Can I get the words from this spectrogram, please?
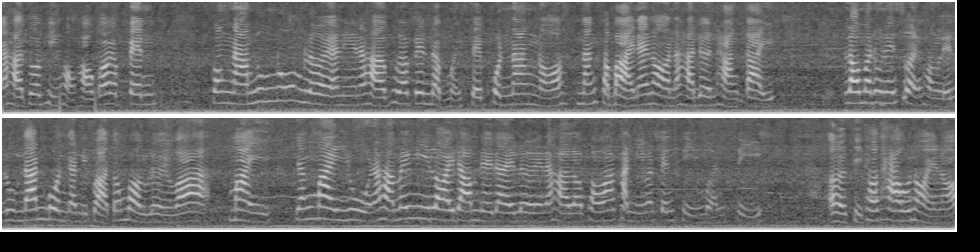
นะคะ ตัวพิงของเขาก็เป็นฟองน้ำนุ่มๆเลยอันนี้นะคะ เพื่อเป็นแบบเหมือนเซฟคนนั่งเนาะนั่งสบายแน่นอนนะคะ เดินทางไกล เรามาดูในส่วนของเลนรูมด้านบนกันดีกว่าต้องบอกเลยว่าใหม่ยังใหม่อยู่นะคะ ไม่มีรอยดำใด ๆ เลยนะคะแล้วเพราะว่าคันนี้มันเป็นสีเหมือนสีเออสีเทาๆหน่อยเนาะ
